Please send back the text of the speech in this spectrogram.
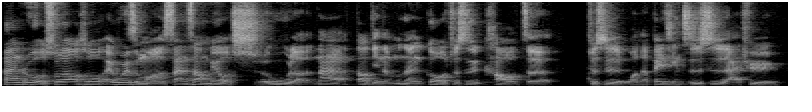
但如果说要说，哎，为什么山上没有食物了？那到底能不能够就是靠着就是我的背景知识来去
